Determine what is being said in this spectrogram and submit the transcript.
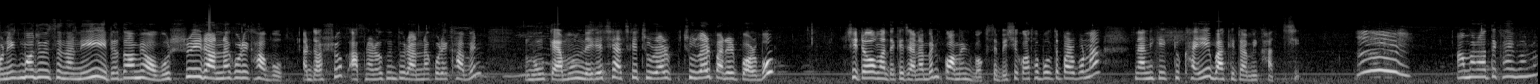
অনেক মজা হয়েছে নানি এটা তো আমি অবশ্যই রান্না করে খাব। আর দর্শক আপনারাও কিন্তু রান্না করে খাবেন এবং কেমন লেগেছে আজকে চুলার চুলার পাড়ের পর্ব সেটাও আমাদেরকে জানাবেন কমেন্ট বক্সে। বেশি কথা বলতে পারব না নানিকে একটু খাইয়ে বাকিটা আমি খাচ্ছি। আমার হাতে খাইব না?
